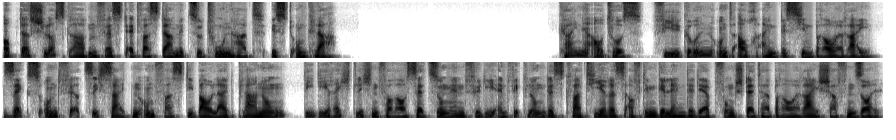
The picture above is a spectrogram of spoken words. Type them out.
Ob das Schlossgrabenfest etwas damit zu tun hat, ist unklar. Keine Autos, viel Grün und auch ein bisschen Brauerei. 46 Seiten umfasst die Bauleitplanung, die die rechtlichen Voraussetzungen für die Entwicklung des Quartieres auf dem Gelände der Pfungstädter Brauerei schaffen soll.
